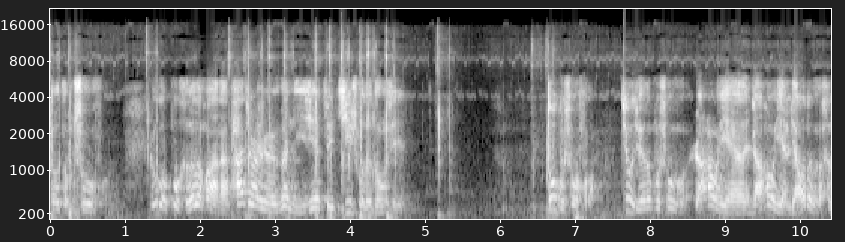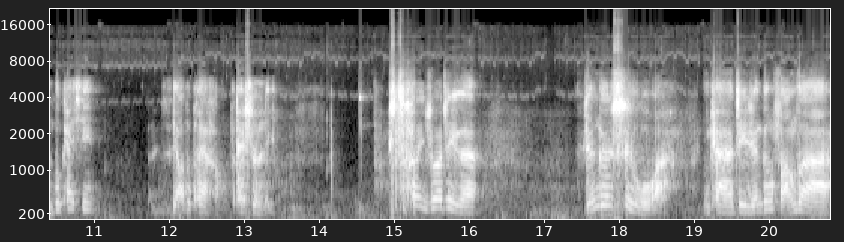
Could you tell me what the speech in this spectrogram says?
都怎么舒服；如果不合的话呢，他就是问你一些最基础的东西，都不舒服，就觉得不舒服，然后也然后也聊得很不开心，聊得不太好，不太顺利。所以说这个人跟事物啊，你看这人跟房子啊，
